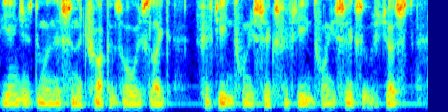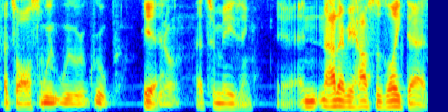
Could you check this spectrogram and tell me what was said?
the engine's doing this and the truck is always like 58 and 26, 58 and 26. It was just That's awesome. we, we were a group. yeah, You know, that's amazing. Yeah, and not every house is like that.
